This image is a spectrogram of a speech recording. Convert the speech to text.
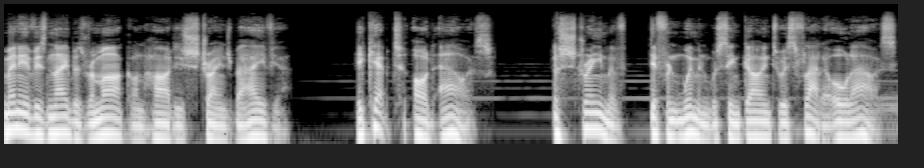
Many of his neighbours remark on Hardy's strange behaviour. He kept odd hours. A stream of different women were seen going to his flat at all hours.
